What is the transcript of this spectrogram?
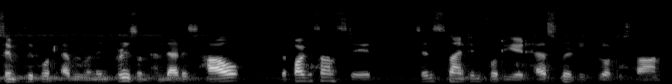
simply put everyone in prison. And that is how the Pakistan state, since 1948, has treated Balochistan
